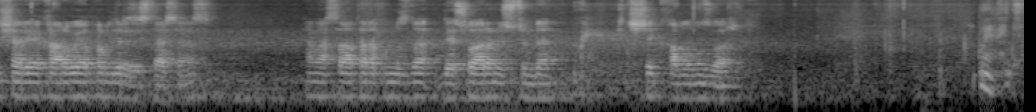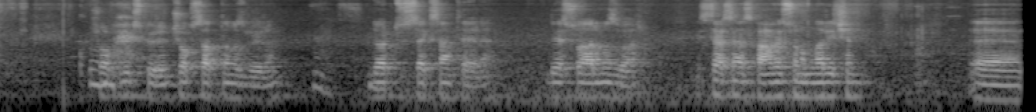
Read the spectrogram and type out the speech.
dışarıya kargo yapabiliriz isterseniz. Hemen sağ tarafımızda desuarın üstünde çiçek kablomuz var. Evet. Çok lüks bir ürün, çok sattığımız bir ürün. 480 TL. Desuarımız var. İsterseniz kahve sunumları için eee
